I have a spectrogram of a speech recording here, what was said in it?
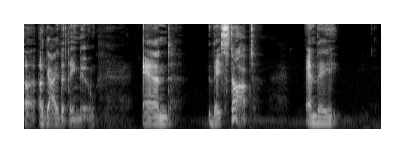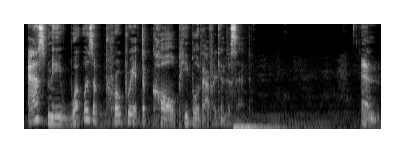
uh, a guy that they knew, and they stopped and they asked me what was appropriate to call people of African descent. And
